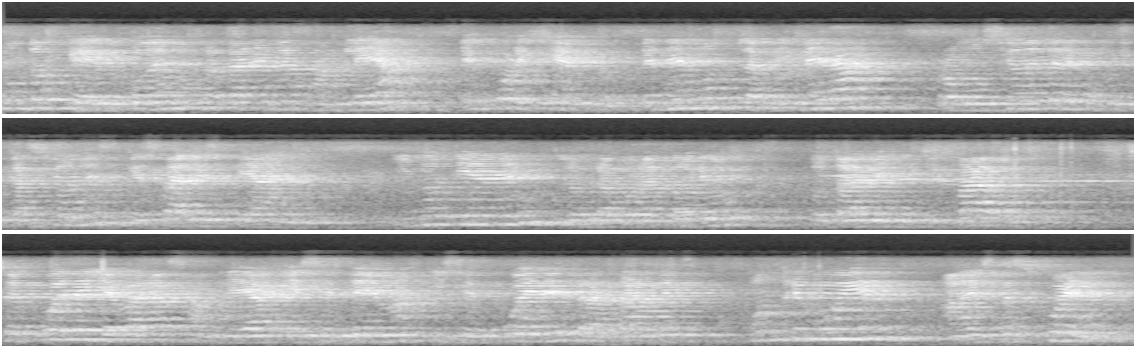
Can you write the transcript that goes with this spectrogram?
puntos que podemos tratar en la asamblea es, por ejemplo, tenemos la primera promoción de telecomunicaciones que sale este año y no tienen los laboratorios totalmente equipados. Se puede llevar a asamblea ese tema y se puede tratar de contribuir a esta escuela.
